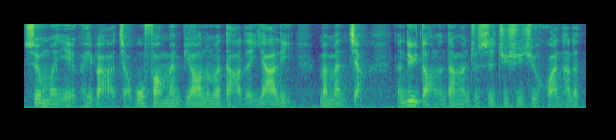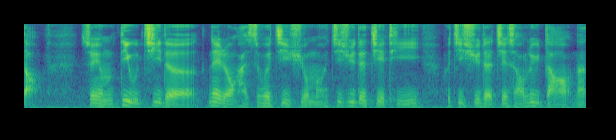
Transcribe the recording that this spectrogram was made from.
所以我们也可以把脚步放慢，不要那么大的压力，慢慢讲。那绿岛呢，当然就是继续去还它的岛，所以我们第五季的内容还是会继续，我们会继续的解题，会继续的介绍绿岛，那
